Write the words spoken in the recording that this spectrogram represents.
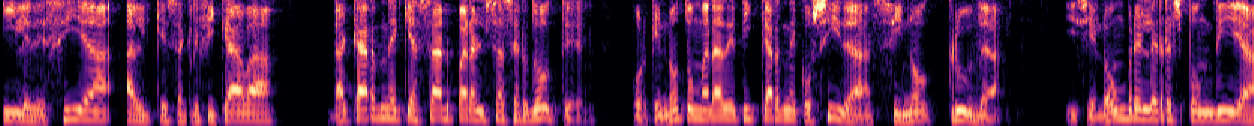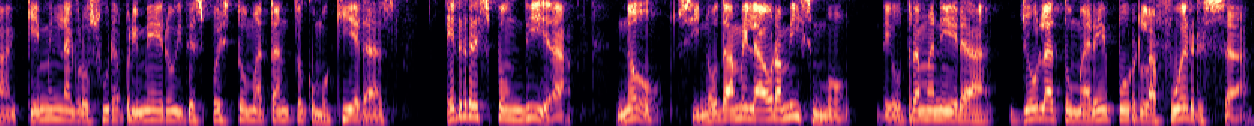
y le decía al que sacrificaba, Da carne que asar para el sacerdote, porque no tomará de ti carne cocida, sino cruda. Y si el hombre le respondía, Quemen la grosura primero y después toma tanto como quieras, él respondía, No, sino dámela ahora mismo, de otra manera yo la tomaré por la fuerza.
